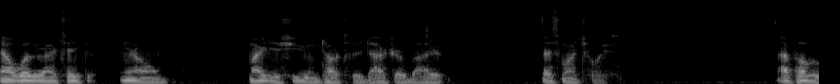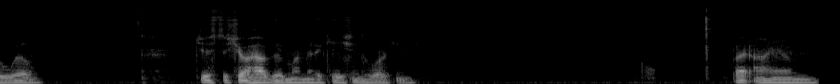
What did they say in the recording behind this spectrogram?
Now, whether I take, you know, my issue and talk to the doctor about it, that's my choice. I probably will. Just to show how good my medication's working. But I am...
